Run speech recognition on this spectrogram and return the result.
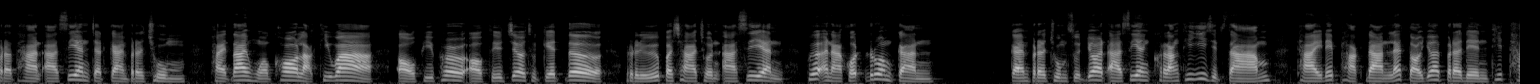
ประธานอาเซียนจัดการประชุม ภายใต้หัวข้อหลักที่ว่า All People of Future Together หรือประชาชนอาเซียน เพื่ออนาคตร่วมกัน การประชุมสุดยอดอาเซียนครั้งที่ 23 ไทยได้ผลักดันและต่อยอดประเด็นที่ไท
